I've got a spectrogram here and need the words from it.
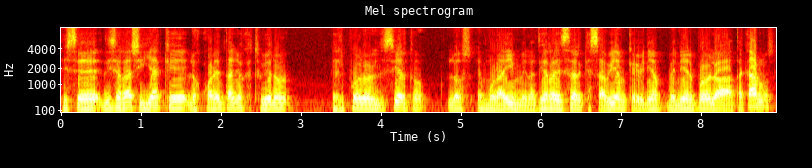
Dice, dice Rashi, ya que los 40 años que estuvieron el pueblo en el desierto, los Emoraim en la tierra de Israel, que sabían que venía, venía el pueblo a atacarlos,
